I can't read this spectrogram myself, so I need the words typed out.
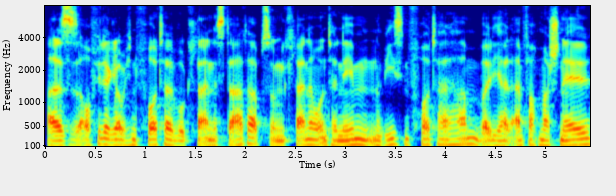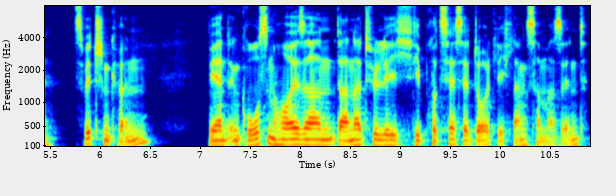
aber das ist auch wieder, glaube ich, ein Vorteil, wo kleine Startups und kleinere Unternehmen einen Riesenvorteil haben, weil die halt einfach mal schnell switchen können. Während in großen Häusern da natürlich die Prozesse deutlich langsamer sind,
